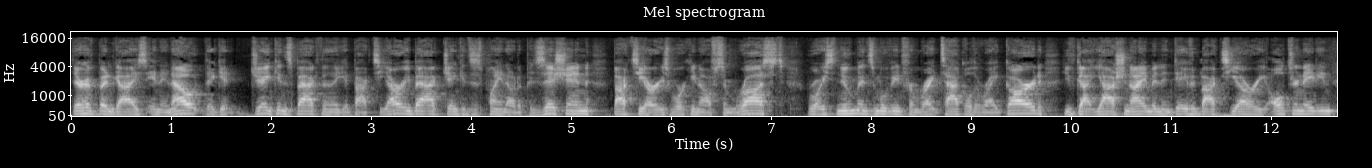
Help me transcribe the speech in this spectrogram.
there have been guys in and out. They get Jenkins back, then they get Bakhtiari back. Jenkins is playing out of position. Bakhtiari's working off some rust. Royce Newman's moving from right tackle to right guard. You've got Yosh Nijman and David Bakhtiari alternating.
